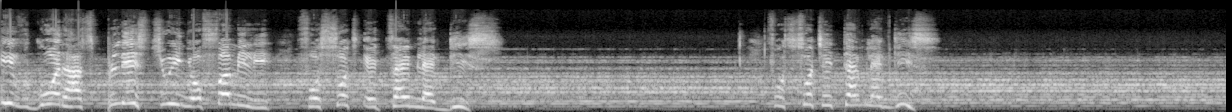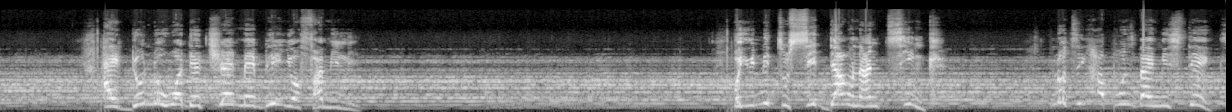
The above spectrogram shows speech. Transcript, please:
if God has placed you in your family for such a time like this? For such a time like this. I don't know what the trend may be in your family. But you need to sit down and think. Nothing happens by mistakes.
